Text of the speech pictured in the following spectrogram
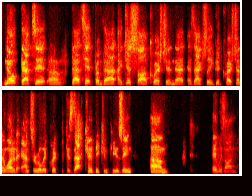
Nope, that's it. Um, that's it from that. I just saw a question that is actually a good question. I wanted to answer really quick because that could be confusing. Um, it was on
